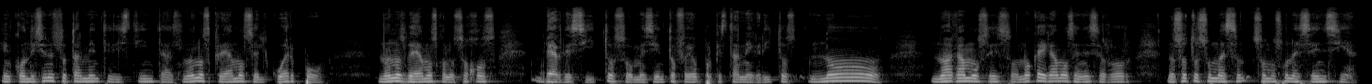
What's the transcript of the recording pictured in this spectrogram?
en condiciones totalmente distintas. No nos creamos el cuerpo, no nos veamos con los ojos verdecitos o me siento feo porque están negritos. No, no hagamos eso, no caigamos en ese error. Nosotros somos una esencia.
